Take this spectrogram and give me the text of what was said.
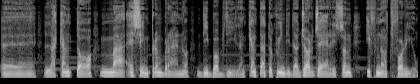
eh, la cantò, ma è sempre un brano di Bob Dylan, cantato quindi da George Harrison, If Not For You.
